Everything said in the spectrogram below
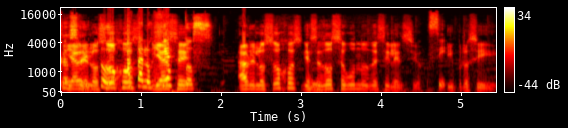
una Y abre los todo, ojos hasta los y hace- gestos. Abre los ojos y hace Uh. dos segundos de silencio. Sí. Y prosigue.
